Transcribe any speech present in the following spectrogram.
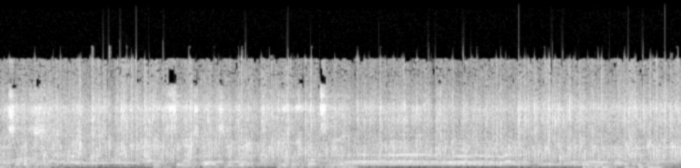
Thank you so much. Thank you so much, guys. You're great. You're great once again. Thank you. Have a good night.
